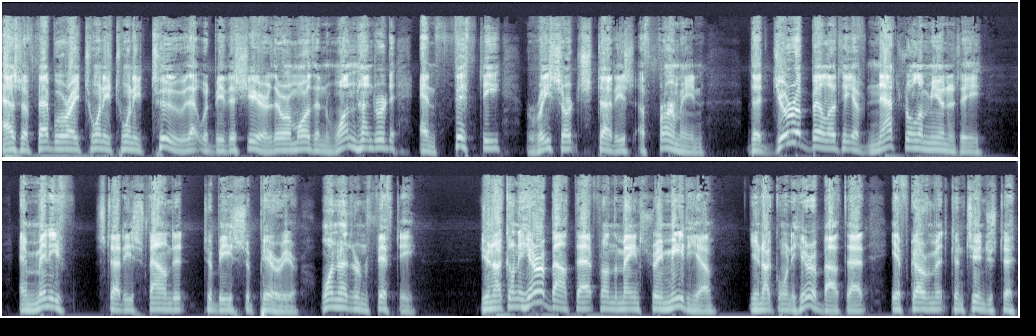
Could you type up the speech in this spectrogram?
as of February 2022, that would be this year, there were more than 150 research studies affirming the durability of natural immunity, and many studies found it to be superior. 150. You're not going to hear about that from the mainstream media. You're not going to hear about that if government continues to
